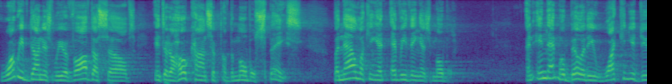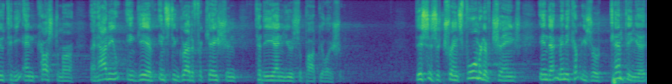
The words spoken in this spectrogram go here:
what we've done is we evolved ourselves into the whole concept of the mobile space, but now looking at everything as mobile. And in that mobility, what can you do to the end customer, and how do you give instant gratification to the end user population? This is a transformative change in that many companies are attempting it,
